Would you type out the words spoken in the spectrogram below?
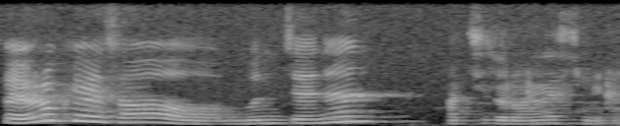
자, 이렇게 해서 문제는 마치도록 하겠습니다.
